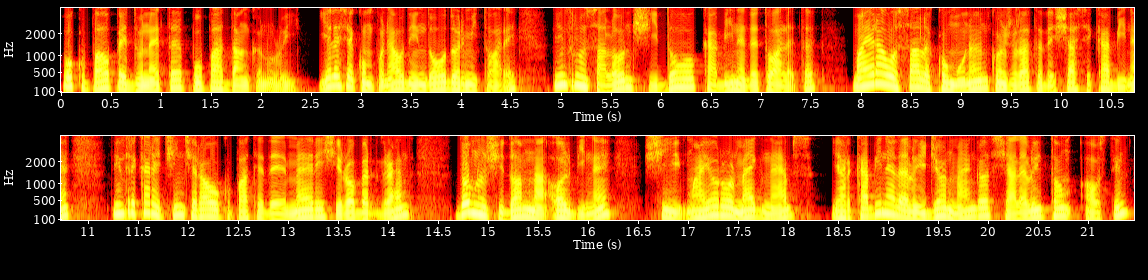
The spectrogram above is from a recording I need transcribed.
ocupau pe dunetă pupa Duncanului. Ele se compuneau din două dormitoare, dintr-un salon și două cabine de toaletă, mai era o sală comună înconjurată de șase cabine, dintre care cinci erau ocupate de Mary și Robert Grant, domnul și doamna Olbine și majorul McNabbs, iar cabinele lui John Mangles și ale lui Tom Austin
